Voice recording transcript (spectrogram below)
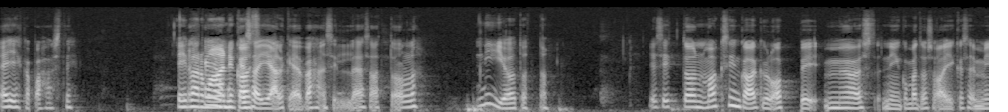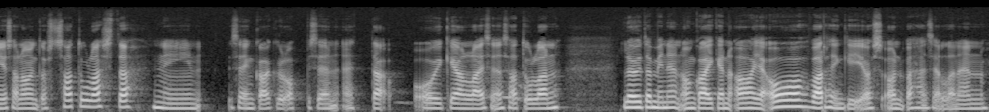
Ei ehkä pahasti. Ei varmaan ainakaan... kesän jälkeen vähän silleen saattoi olla. Niin joo, totta. Ja sitten on Maxin kanssa kyllä oppi myös, niin kuin mä tuossa aikaisemmin jo sanoin tuosta satulasta, niin sen kanssa kyllä oppi sen, että oikeanlaisen satulan löytäminen on kaiken A ja O, varsinkin jos on vähän sellainen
